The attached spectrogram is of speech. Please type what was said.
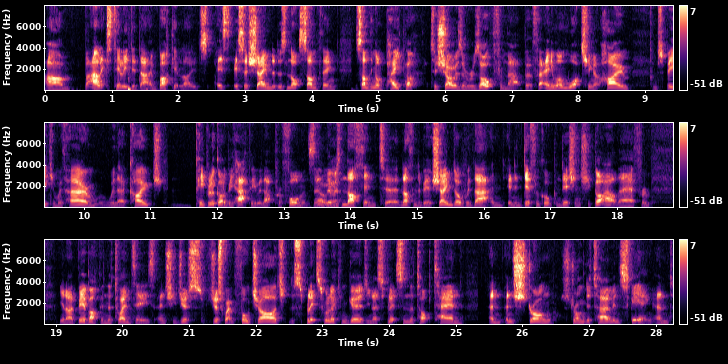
Um, but Alex Tilley did that in bucket loads. It's it's a shame that there's not something something on paper to show as a result from that. But for anyone watching at home, from speaking with her and with her coach, people have got to be happy with that performance. There, Oh, there was nothing to nothing to be ashamed of with that. And, and in difficult conditions, she got out there from, you know, bib up in the twenties, and she just just went full charge. The splits were looking good. You know, splits in the top ten, and and strong, strong, determined skiing. And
